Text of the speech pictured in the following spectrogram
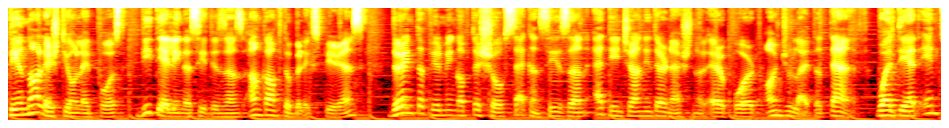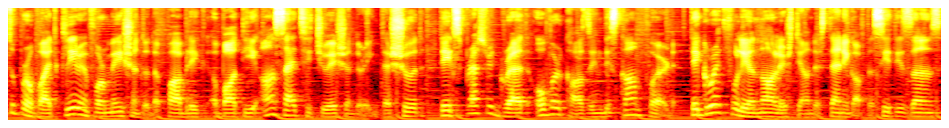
They acknowledged the online post detailing a citizen's uncomfortable experience during the filming of the show's second season at Incheon International Airport on July the 10th. While they had aimed to provide clear information to the public about the on-site situation during the shoot, they expressed regret over causing discomfort. They gratefully acknowledged the understanding of the citizens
